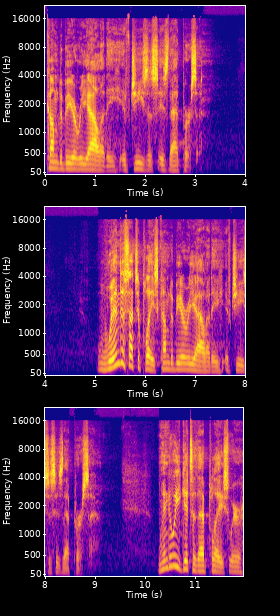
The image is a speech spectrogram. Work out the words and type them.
come to be a reality if Jesus is that person? When does such a place come to be a reality if Jesus is that person? When do we get to that place where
